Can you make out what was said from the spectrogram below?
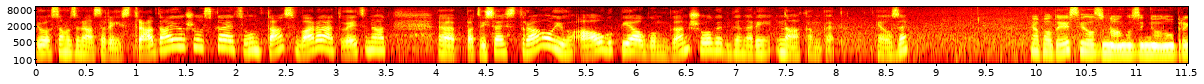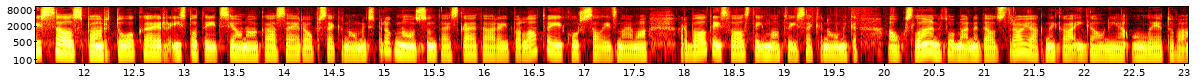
jo samazinās arī strādājošo skaits un tas varētu veicināt eh, pat visai strauju augu pieaugumu gan šogad, gan arī nākamgad. Ilze? Jā, paldies, Ilza Nagla ziņo no Briseles par to, ka ir izplatītas jaunākās Eiropas ekonomikas prognozes, un tā skaitā arī par Latviju, kur salīdzinājumā ar Baltijas valstīm Latvijas ekonomika augs lēni, tomēr nedaudz straujāk nekā Igaunijā un Lietuvā.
